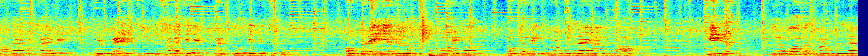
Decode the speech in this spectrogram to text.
സാധാരണക്കാരുടെ ഉൾപ്പെടെ ജീവിത സാഹചര്യം വൻതോതിൽ മെച്ചപ്പെടും. Outer area block corridor outer ring road ചെയ്ത് തുറമുഖ നിർമ്മാണം മുതലായ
